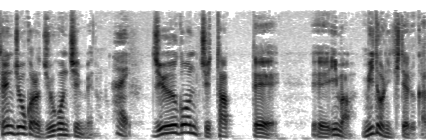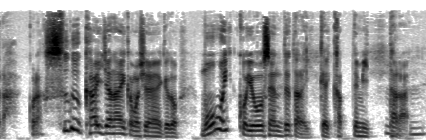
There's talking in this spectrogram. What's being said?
天井から15日目なの。はい。15日経って、えー、今、緑に来てるから、これはすぐ買いじゃないかもしれないけど、もう一個陽線出たら一回買ってみたら、うんうん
